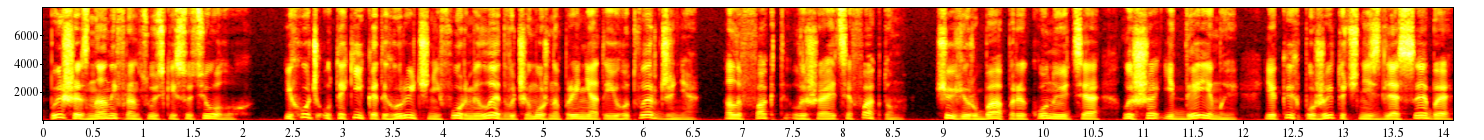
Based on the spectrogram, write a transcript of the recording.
пише знаний французький соціолог. І, хоч у такій категоричній формі ледве чи можна прийняти його твердження, але факт лишається фактом що юрба переконується лише ідеями, яких пожиточність для себе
